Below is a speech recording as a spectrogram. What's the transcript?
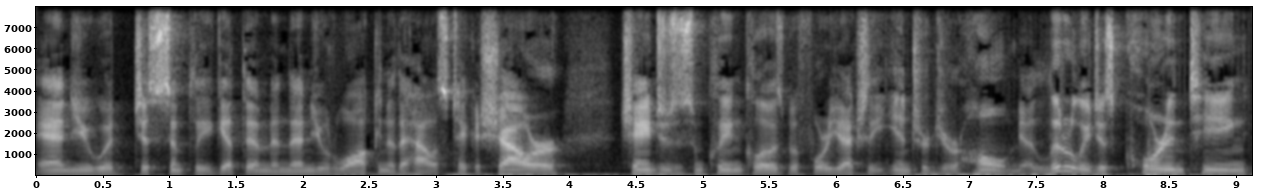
and you would just simply get them and then you would walk into the house, take a shower, change into some clean clothes before you actually entered your home. Literally just quarantining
